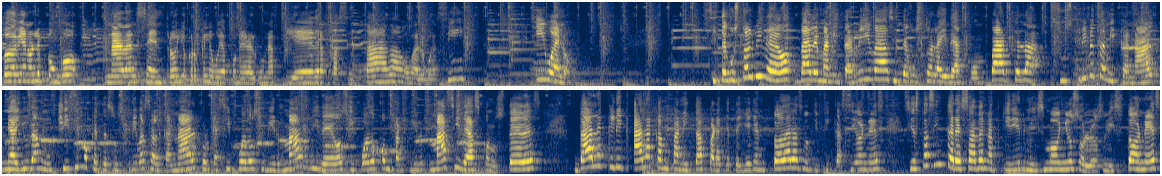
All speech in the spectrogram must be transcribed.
Todavía no le pongo nada al centro. Yo creo que le voy a poner alguna piedra facetada o algo así. Y bueno, si te gustó el video, dale manita arriba. Si te gustó la idea, compártela. Suscríbete a mi canal. Me ayuda muchísimo que te suscribas al canal porque así puedo subir más videos y puedo compartir más ideas con ustedes. Dale click a la campanita para que te lleguen todas las notificaciones. Si estás interesada en adquirir mis moños o los listones,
